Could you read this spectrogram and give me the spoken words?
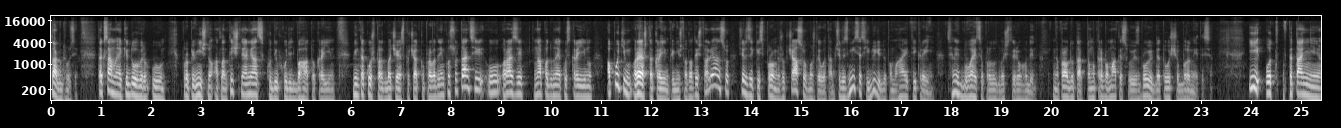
Так, друзі, так само, як і договір у, про Північно-Атлантичний альянс, куди входять багато країн, він також передбачає спочатку проведення консультацій у разі нападу на якусь країну, а потім решта країн Північно-Атлантичного альянсу через якийсь проміжок часу, можливо, там через місяць, йдуть і допомагають тій країні. Це не відбувається впродовж 24 годин. Направду так, тому треба мати свою зброю для того, щоб боронитися. І от в питанні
